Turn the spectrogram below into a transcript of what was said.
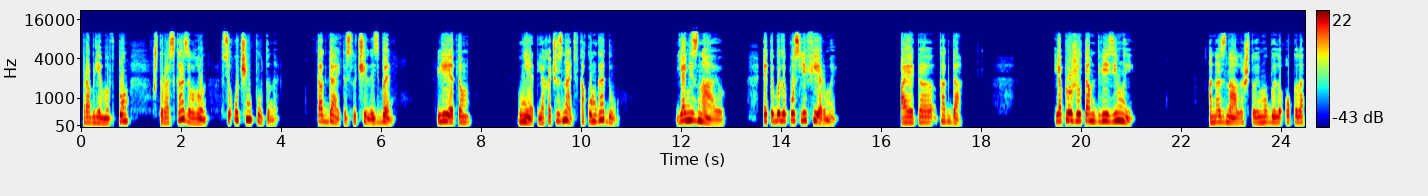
Проблема в том, что рассказывал он все очень путано. Когда это случилось, Бен? Летом. Нет, я хочу знать, в каком году. Я не знаю. Это было после фермы. А это когда? Я прожил там две зимы. Она знала, что ему было около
